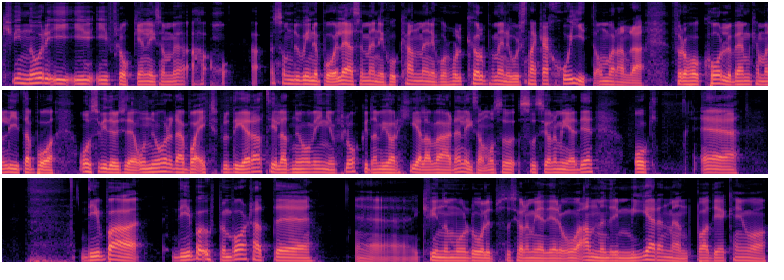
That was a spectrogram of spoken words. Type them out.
kvinnor i, i, i flocken liksom, som du var inne på, läser människor, kan människor, håller koll på människor, snackar skit om varandra för att ha koll, vem kan man lita på? Och så vidare och så vidare. Och nu har det där bara exploderat till att nu har vi ingen flock utan vi har hela världen liksom och så sociala medier. Och eh, det är bara, det är bara uppenbart att eh, eh, kvinnor mår dåligt på sociala medier och använder det mer än män, bara det kan ju vara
